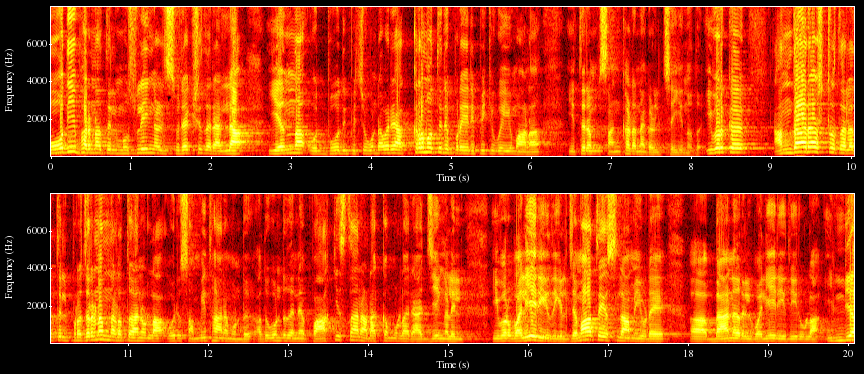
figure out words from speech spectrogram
മോദി ഭരണത്തിൽ മുസ്ലിങ്ങൾ സുരക്ഷിതരല്ല എന്ന് ഉദ്ബോധിപ്പിച്ചുകൊണ്ട് അവരെ അക്രമത്തിന് പ്രേരിപ്പിക്കുകയുമാണ് ഇത്തരം സംഘടനകൾ ചെയ്യുന്നത്. ഇവർക്ക് അന്താരാഷ്ട്ര തലത്തിൽ പ്രചരണം നടത്താനുള്ള ഒരു സംവിധാനമുണ്ട്. അതുകൊണ്ട് തന്നെ പാകിസ്ഥാൻ അടക്കമുള്ള രാജ്യങ്ങളിൽ ഇവർ വലിയ രീതിയിൽ ജമാഅത്തെ ഇസ്ലാമിയുടെ ബാനറിൽ വലിയ രീതിയിലുള്ള ഇന്ത്യ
